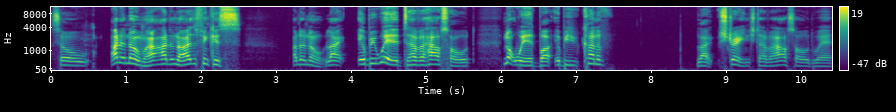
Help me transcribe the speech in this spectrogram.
So I don't know, man. I don't know. I just think it's, I don't know. Like it'll be weird to have a household. Not weird, but it'll be kind of like strange to have a household where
